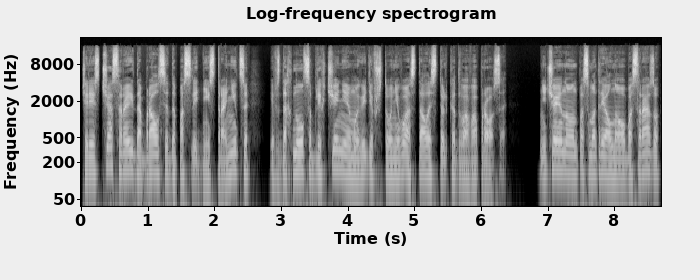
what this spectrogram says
Через час Рэй добрался до последней страницы и вздохнул с облегчением, увидев, что у него осталось только два вопроса — Нечаянно он посмотрел на оба сразу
